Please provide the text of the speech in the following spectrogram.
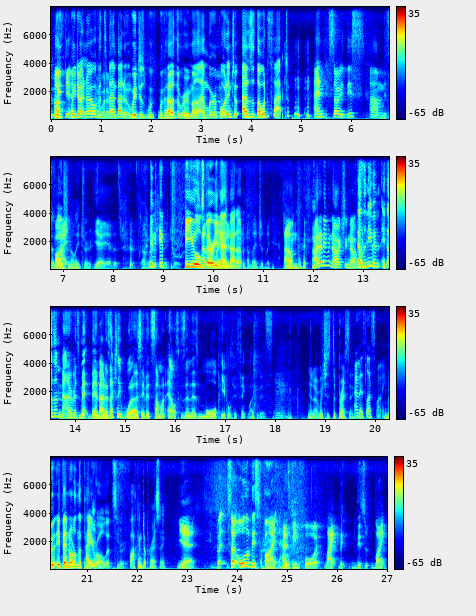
We, yeah. we don't know if it's whatever. Van Badham. We just we've, we've heard the rumor and we're reporting to as though it's fact. and so this um it's fight- emotionally true. yeah yeah that's true it Emotionally it true. Feels very Van Badham. Allegedly. Um, I don't even know actually know. It doesn't even. It doesn't matter if it's Ma- Van Badham. It's actually worse if it's someone else because then there's more people who think like this. You know, which is depressing. and it's less funny. But if they're not on the payroll, it's fucking depressing. Yeah, but so all of this fight has been fought like the this like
